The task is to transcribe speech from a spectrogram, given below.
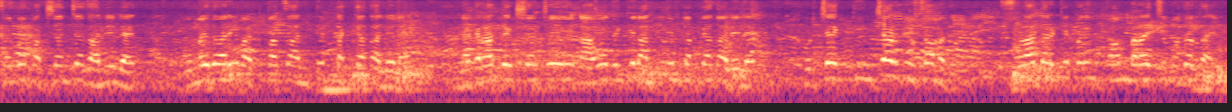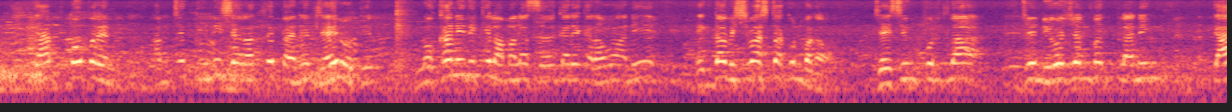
सर्व पक्षांच्या झालेल्या आहेत. उमेदवारी वाटपाचं अंतिम टप्प्यात आलेलं आहे. नगराध्यक्षाचे नावं देखील अंतिम टप्प्यात आलेले आहेत. पुढच्या एक तीन चार दिवसामध्ये सोळा तारखेपर्यंत फॉर्म भरायची मुदत आहे. त्या तोपर्यंत आमचे तिन्ही शहरातले पॅनल जाहीर होतील. लोकांनी देखील आम्हाला सहकार्य करावं आणि एकदा विश्वास टाकून बघावा. जयसिंगपूरला जे नियोजनबद्ध प्लॅनिंग त्या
